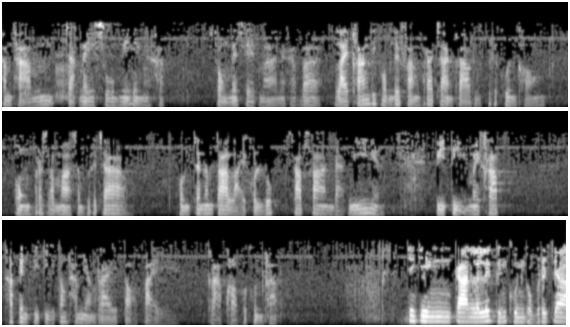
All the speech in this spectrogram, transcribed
คำถามจากในซูมนี้เองนะครับ ส่งเมสเซจมานะครับว่าหลายครั้งที่ผมได้ฟังพระอาจารย์กล่าวถึงพุทธคุณขององค์พระสัมมาสัมพุทธเจ้า ผมจะน้ำตาไหลคนลุกซาบซ่านแบบนี้เนี่ยปีติไหมครับ ถ้าเป็นปีติต้องทำอย่างไรต่อไปกราบขอบพระคุณครับ จริงๆ การระลึกถึงคุณของพระเจ้า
